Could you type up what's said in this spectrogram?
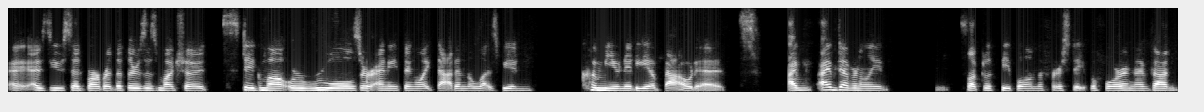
as you said, Barbara, that there's as much a stigma or rules or anything like that in the lesbian community about it. I've I've definitely slept with people on the first date before, and I've had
